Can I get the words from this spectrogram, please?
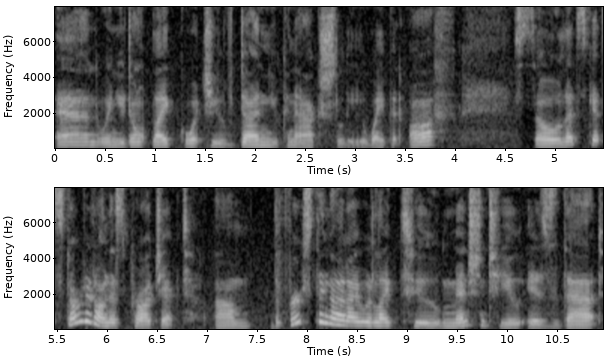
and when you don't like what you've done you can actually wipe it off. So let's get started on this project. Um, the first thing that I would like to mention to you is that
